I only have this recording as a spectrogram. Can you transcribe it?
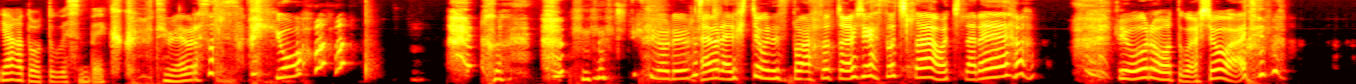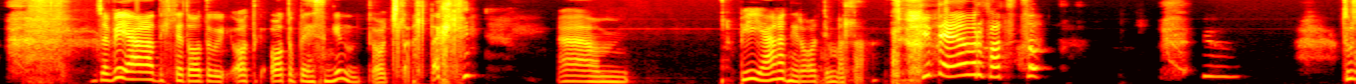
Яагаад уудаг байсан бэ гэхгүй. Тийм амар асуулсан. Йоо. Амар аригч хүнээс дуу асууж байгаа шиг асуучлаа. Уучлаарэ. Би өөрөө уудаг байгаа шүү. За би яагаад ихлээд уудаг уудаг байсан гин та гэх юм. Аа Би яагаад нэр ууд юм болоо? Гэт амар бодцсон. Зүр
